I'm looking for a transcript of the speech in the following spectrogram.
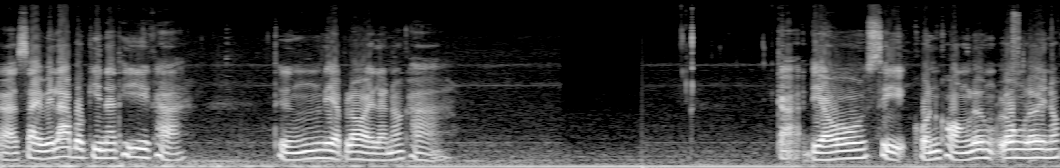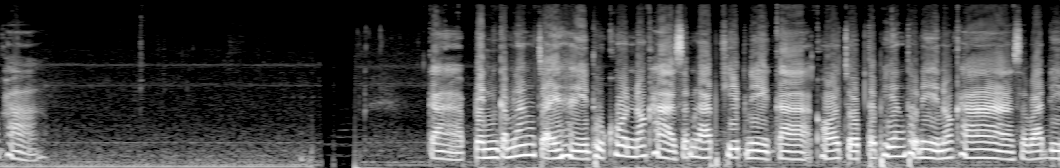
ก็ใส่เวลาบกี่นาทีค่ะ ถึงเรียบร้อยแล้วเนาะค่ะกะเดี๋ยวสิขนของเรื่องลงเลยเนาะค่ะ กะเป็นกำลังใจให้ทุกคนเนาะค่ะสำหรับคลิปนี้กะขอจบแต่เพียงเท่านี้เนาะค่ะ สวัสดี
